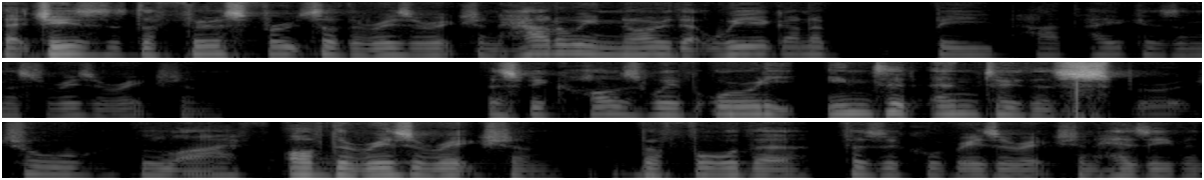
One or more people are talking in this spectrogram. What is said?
that Jesus is the first fruits of the resurrection? How do we know that we are going to be partakers in this resurrection? It's because we've already entered into the spiritual life of the resurrection before the physical resurrection has even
